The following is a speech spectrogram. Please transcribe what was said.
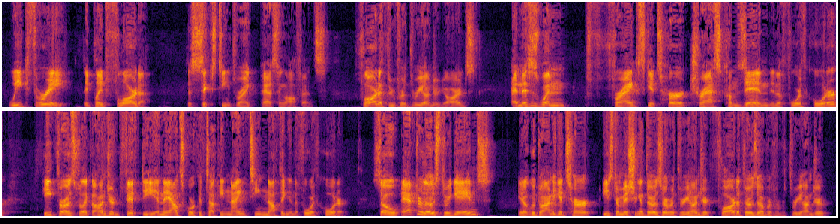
Week three, they played Florida, the 16th ranked passing offense. Florida threw for 300 yards. And this is when Franks gets hurt. Trask comes in in the fourth quarter. He throws for like 150, and they outscore Kentucky 19 nothing in the fourth quarter. So after those three games, you know, Guadagni gets hurt. Eastern Michigan throws over 300. Florida throws over for 300.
